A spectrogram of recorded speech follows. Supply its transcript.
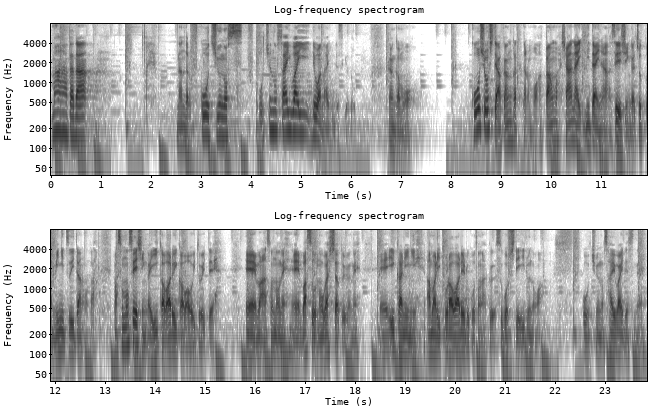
まあ、ただ、なんだろう、不幸中の、不幸中の幸いではないんですけど、なんかもう、交渉してあかんかったらもうあかんわ。しゃあないみたいな精神がちょっと身についたのが、まあ、その精神がいいか悪いかは置いといて、えー、まあそのね、えー、バスを逃したというね、えー、怒りにあまりとらわれることなく過ごしているのは不幸中の幸いですね。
